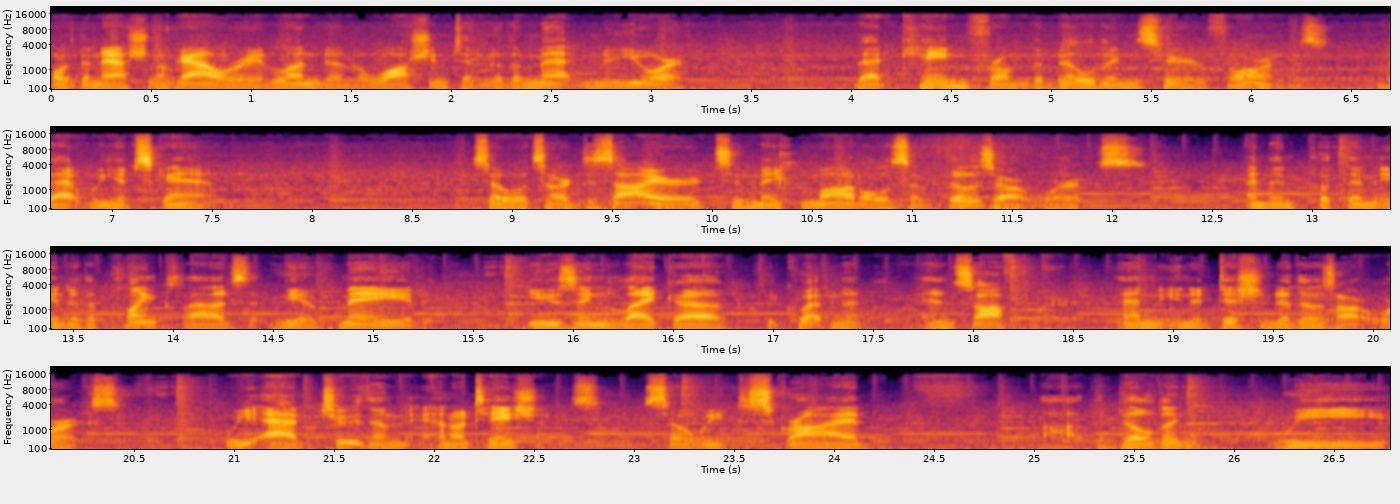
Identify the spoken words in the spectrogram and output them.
or the National Gallery in London or Washington or the Met in New York that came from the buildings here in Florence that we have scanned. So it's our desire to make models of those artworks and then put them into the point clouds that we have made using Leica equipment and software. And in addition to those artworks, we add to them annotations. So we describe uh, the building, we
